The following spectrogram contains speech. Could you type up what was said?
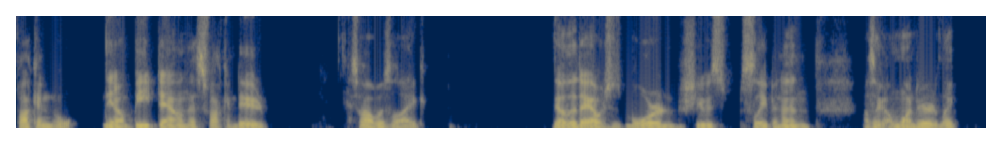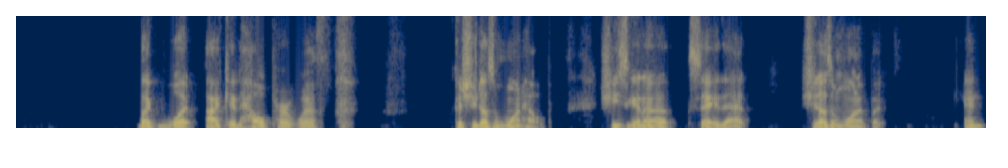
fucking you know beat down this fucking dude. So I was like, the other day I was just bored. She was sleeping in. I was like, I wonder like like what I could help her with because she doesn't want help. She's gonna say that she doesn't want it, but and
